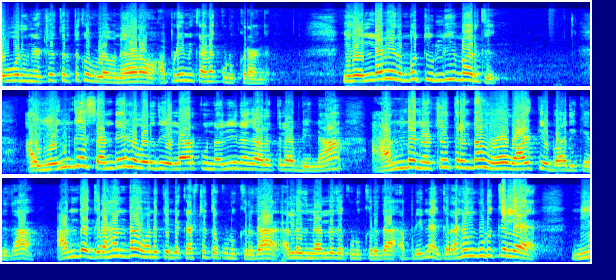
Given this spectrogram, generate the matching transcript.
ஒவ்வொரு நட்சத்திரத்துக்கும் இவ்வளவு நேரம் அப்படின்னு கணக்கு கொடுக்குறாங்க. இது எல்லாமே ரொம்ப துல்லியமாக இருக்குது எங்கே சந்தேகம் வருது எல்லாருக்கும் நவீன காலத்தில் அப்படின்னா அந்த நட்சத்திரம் தான் உன் வாழ்க்கையை பாதிக்கிறதா? அந்த கிரகம் தான் உனக்கு இந்த கஷ்டத்தை கொடுக்குறதா? அல்லது நல்லதை கொடுக்குறதா? அப்படின்னா கிரகம் கொடுக்கல. நீ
